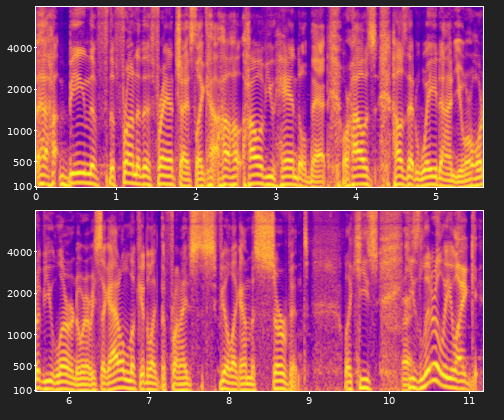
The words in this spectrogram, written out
uh, being the the front of the franchise. Like how, how how have you handled that, or how's how's that weighed on you, or what have you learned, or whatever. He's like, I don't look at it like the front. I just feel like I'm a servant. Like he's he's literally like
